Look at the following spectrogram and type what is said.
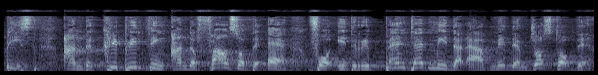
beast and the creeping thing and the fowls of the air for it repented me that i have made them just stop there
